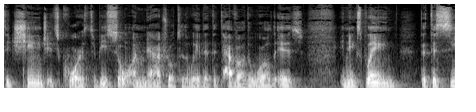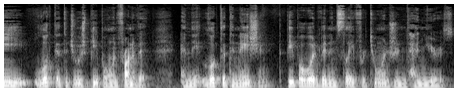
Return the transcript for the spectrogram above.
to change its course, to be so unnatural to the way that the teva of the world is? And he explained that the sea looked at the Jewish people in front of it, and they looked at the nation, the people who had been enslaved for 210 years,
